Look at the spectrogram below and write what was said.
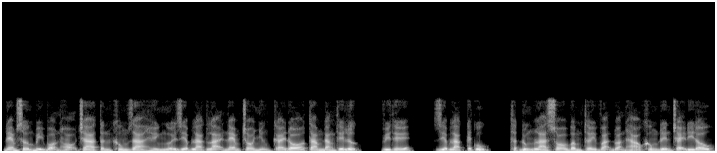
đem sớm bị bọn họ tra tấn không ra hình người Diệp Lạc lại ném cho những cái đó tam đẳng thế lực, vì thế, Diệp Lạc kết cục, thật đúng là so bầm thây vạn đoạn hảo không đến chạy đi đâu.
